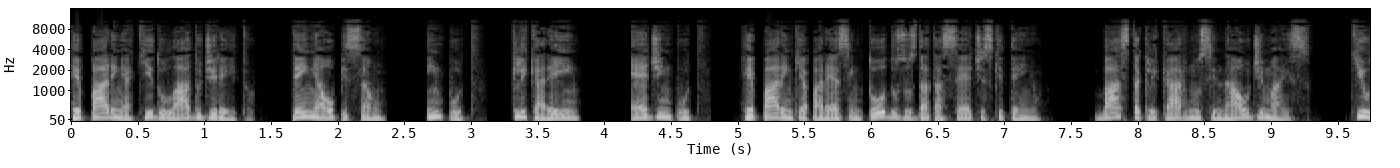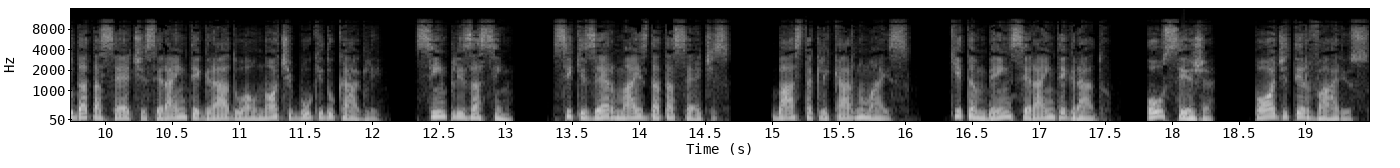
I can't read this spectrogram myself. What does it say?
Reparem aqui do lado direito. Tem a opção Input. Clicarei em Add Input. Reparem que aparecem todos os datasets que tenho. Basta clicar no sinal de mais, que o dataset será integrado ao notebook do Kaggle. Simples assim. Se quiser mais datasets, basta clicar no mais, que também será integrado. Ou seja, pode ter vários.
